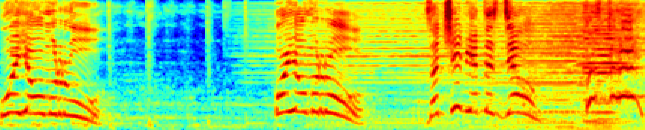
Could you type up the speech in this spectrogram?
Ой, я умру! Ой, я умру! Зачем я это сделал? Быстрей!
